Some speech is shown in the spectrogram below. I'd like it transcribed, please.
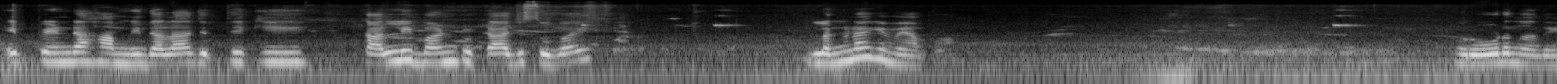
ਇਹ ਪਿੰਡ ਹਾਮੀਦਲਾ, ਜਿੱਥੇ ਕਿ ਕੱਲ ਹੀ ਬੰਨ ਟੁੱਟਾ ਅੱਜ ਸਵੇਰ ਹੀ। ਲੰਘਣਾ ਕਿਵੇਂ ਆਪਾਂ? ਰੋਡ ਨਾ ਦੇ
